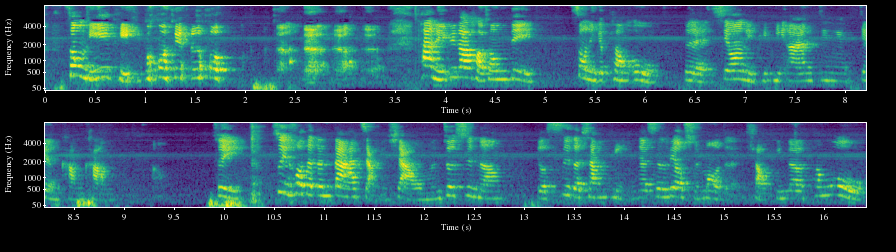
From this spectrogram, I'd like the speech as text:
送你一瓶沐浴露。怕你遇到好兄弟，送你一个喷雾。对，希望你平平安安、健健康康。好，所以最后再跟大家讲一下，我们就是呢有四个商品，一个是六十 ml 的小瓶的喷雾，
